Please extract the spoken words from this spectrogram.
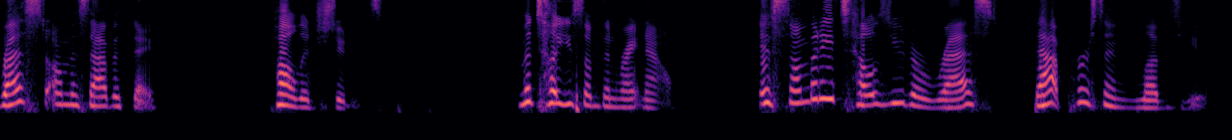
rest on the Sabbath day. College students. I'm going to tell you something right now. If somebody tells you to rest, that person loves you.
